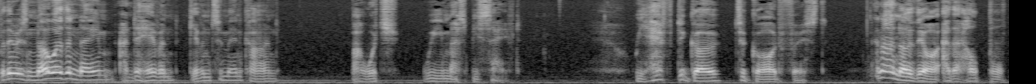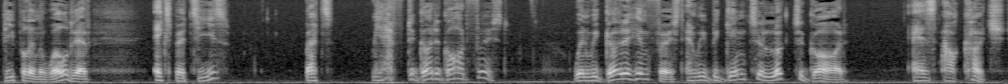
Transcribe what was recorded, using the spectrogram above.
For there is no other name under heaven given to mankind by which we must be saved. We have to go to God first. And I know there are other helpful people in the world who have expertise, but we have to go to God first. When we go to Him first and we begin to look to God as our coach,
